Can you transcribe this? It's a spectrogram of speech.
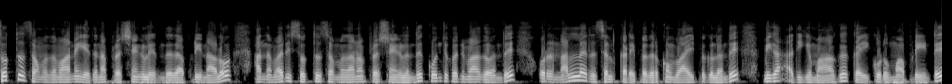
சொத்து சம்பந்தமான எதனா பிரச்சனைகள் இருந்தது அப்படின்னாலும் அந்த மாதிரி சொத்து சம்பந்தமான பிரச்சனைகள் வந்து கொஞ்சம் கொஞ்சமாக வந்து ஒரு நல்ல ரிசல்ட் கிடைப்பதற்கும் வாய்ப்புகள் வந்து மிக அதிகமாக கைகூடும் அப்படின்ட்டு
